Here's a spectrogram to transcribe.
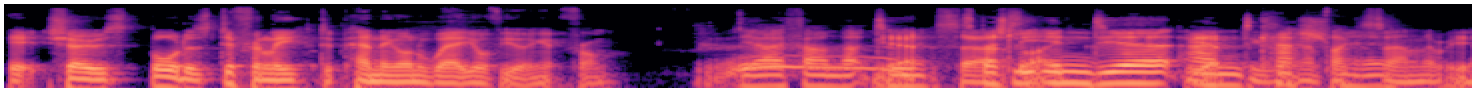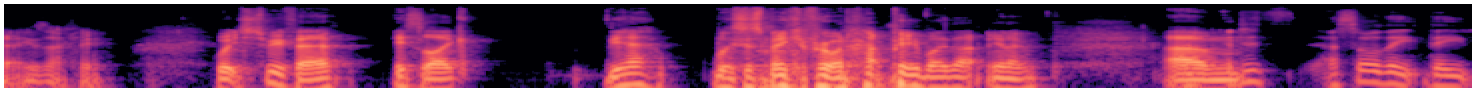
it shows borders differently depending on where you're viewing it from. Yeah, I found that too. Yeah, so Especially like- India Yeah, and exactly, Kashmir. Pakistan and every, yeah, exactly. Which, to be fair, it's like, yeah, let's just make everyone happy by that, you know. I Um, did- I saw they, they,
